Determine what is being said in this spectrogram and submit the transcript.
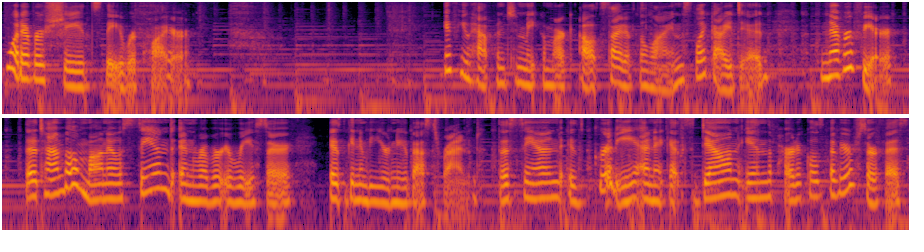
whatever shades they require. If you happen to make a mark outside of the lines, like I did, never fear. The Tombow Mono Sand and Rubber Eraser is going to be your new best friend. The sand is gritty and it gets down in the particles of your surface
